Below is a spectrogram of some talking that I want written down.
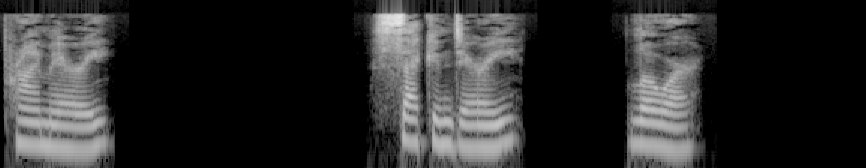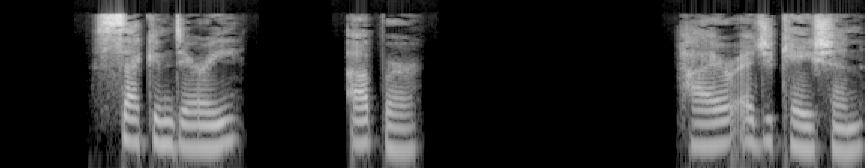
Primary. Secondary. Lower. Secondary. Upper. Higher education.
